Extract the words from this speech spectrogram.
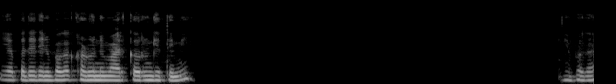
या पद्धतीने बघा खडूने मार्क करून घेते मी. हे बघा.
